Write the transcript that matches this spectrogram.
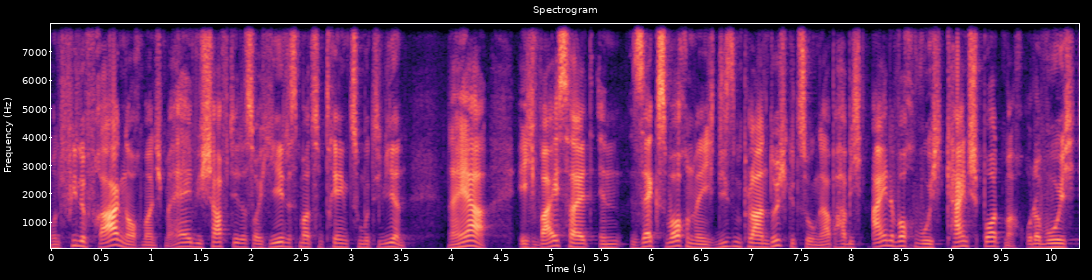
Und viele fragen auch manchmal, hey, wie schafft ihr das, euch jedes Mal zum Training zu motivieren? Naja, ich weiß halt in sechs Wochen, wenn ich diesen Plan durchgezogen habe, habe ich eine Woche, wo ich keinen Sport mache oder wo ich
